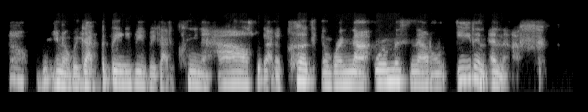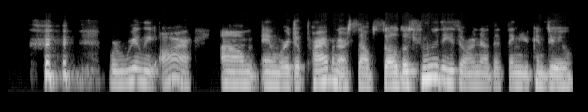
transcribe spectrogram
you know, we got the baby, we got to clean the house, we got to cook, and we're not, we're missing out on eating enough. we really are. Um, and we're depriving ourselves. So the smoothies are another thing you can do.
